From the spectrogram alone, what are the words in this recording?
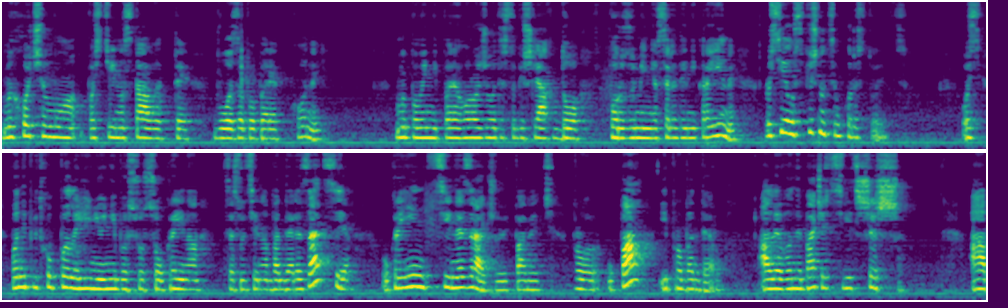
Ми хочемо постійно ставити воза поперек коней. Ми повинні перегороджувати собі шлях до порозуміння всередині країни. Росія успішно цим користується. Ось вони підхопили лінію, ніби що, що Україна це суцільна бандеризація. Українці не зраджують пам'ять про УПА і про Бандеру, але вони бачать світ ширше. А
